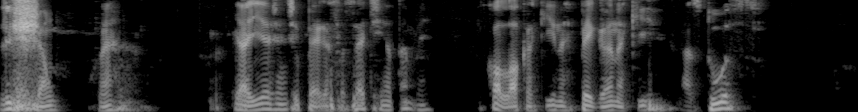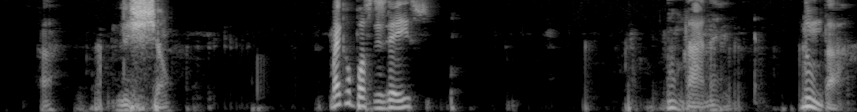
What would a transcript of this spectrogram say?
lixão, né? E aí a gente pega essa setinha também e coloca aqui, né? Pegando aqui as duas, tá? lixão. Como é que eu posso dizer isso? Não dá, né? Não dá.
